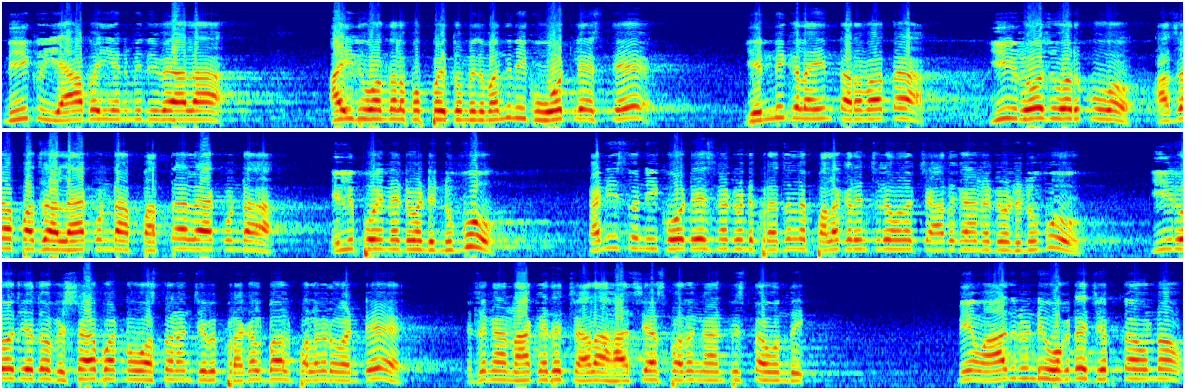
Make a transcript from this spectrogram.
నీకు యాభై ఎనిమిది వేల ఐదు వందల ముప్పై తొమ్మిది మంది నీకు ఓట్లేస్తే ఎన్నికలైన తర్వాత ఈ రోజు వరకు అజాపజా లేకుండా పత్తా లేకుండా వెళ్ళిపోయినటువంటి నువ్వు కనీసం నీకు ఓటేసినటువంటి ప్రజల్ని పలకరించడంలో చేతగానటువంటి నువ్వు ఈ రోజు ఏదో విశాఖపట్నం వస్తానని చెప్పి ప్రగల్భాలు పలకడం అంటే నిజంగా నాకైతే చాలా హాస్యాస్పదంగా అనిపిస్తూ ఉంది. మేము ఆది నుండి ఒకటే చెప్తా ఉన్నాం.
